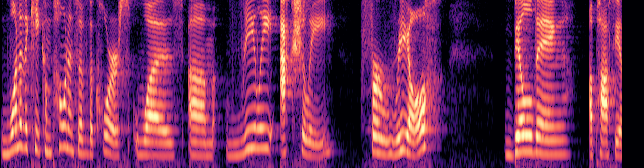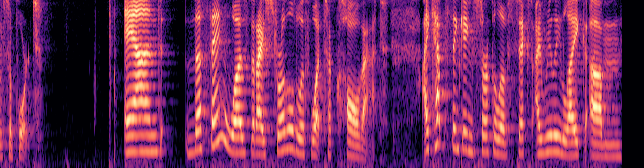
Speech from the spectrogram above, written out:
one of the key components of the course was um, really actually, for real, building a posse of support. And the thing was that I struggled with what to call that. I kept thinking circle of six. I really like um,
